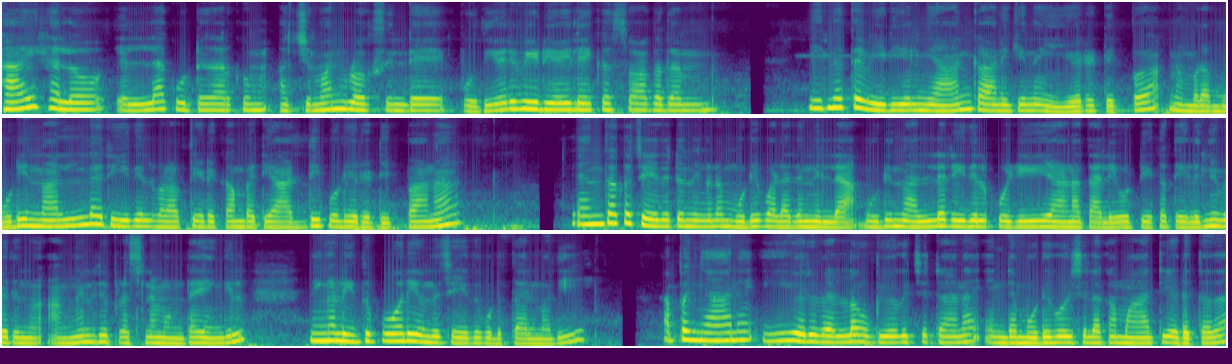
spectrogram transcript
ഹായ് ഹലോ. എല്ലാ കൂട്ടുകാർക്കും അച്ചുമാൻ വ്ളോഗ്സിന്റെ പുതിയൊരു വീഡിയോയിലേക്ക് സ്വാഗതം. ഇന്നത്തെ വീഡിയോയിൽ ഞാൻ കാണിക്കുന്ന ഈ ഒരു ടിപ്പ് നമ്മുടെ മുടി നല്ല രീതിയിൽ വളർത്തിയെടുക്കാൻ പറ്റിയ അടിപൊളി ഒരു ടിപ്പാണ്. എന്തൊക്കെ ചെയ്തിട്ട് നിങ്ങളുടെ മുടി വളരുന്നില്ല. മുടി നല്ല രീതിയിൽ കൊഴിയുകയാണ് തലയോട്ടിയൊക്കെ തെളിഞ്ഞു വരുന്നു അങ്ങനൊരു പ്രശ്നമുണ്ടെങ്കിൽ നിങ്ങൾ ഇതുപോലെ ഒന്ന് ചെയ്ത് കൊടുത്താൽ മതി. അപ്പം ഞാൻ ഈ ഒരു വെള്ളം ഉപയോഗിച്ചിട്ടാണ് എന്റെ മുടി കൊഴിച്ചിലൊക്കെ മാറ്റിയെടുത്തത്.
